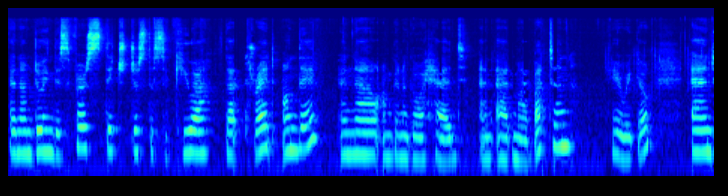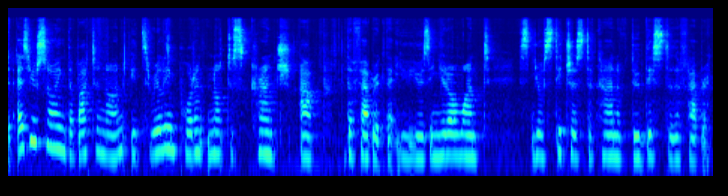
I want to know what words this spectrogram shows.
And I'm doing this first stitch just to secure that thread on there. And now I'm going to go ahead and add my button here we go. And as you're sewing the button on it's really important not to scrunch up the fabric that you're using. You don't want your stitches to kind of do this to the fabric.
